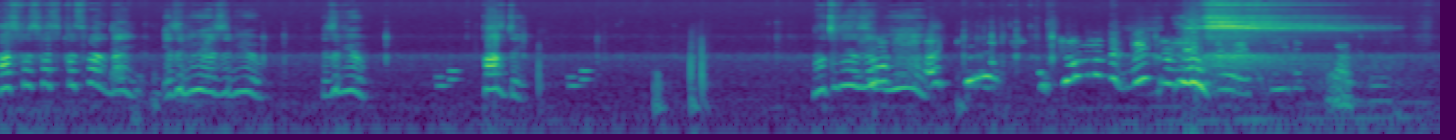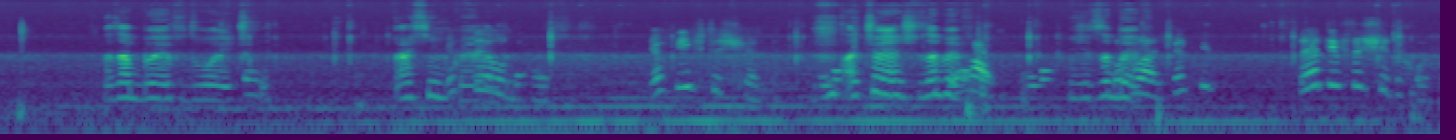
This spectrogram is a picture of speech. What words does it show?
Пас, пас, пас, пас, пас, дай. Я забью, я забью. Я забью. Пас дай. Ну ты не забьешь. А чому? А чому воно так швидко відкривається? Мені так показує. Забив двоєчку. Красивенько Як я ти забив. ударив? Як ти їх втащити? А чо я ще забив? Давай, Я ще забив. давай, як ти... Та як ти втащити хочеш?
